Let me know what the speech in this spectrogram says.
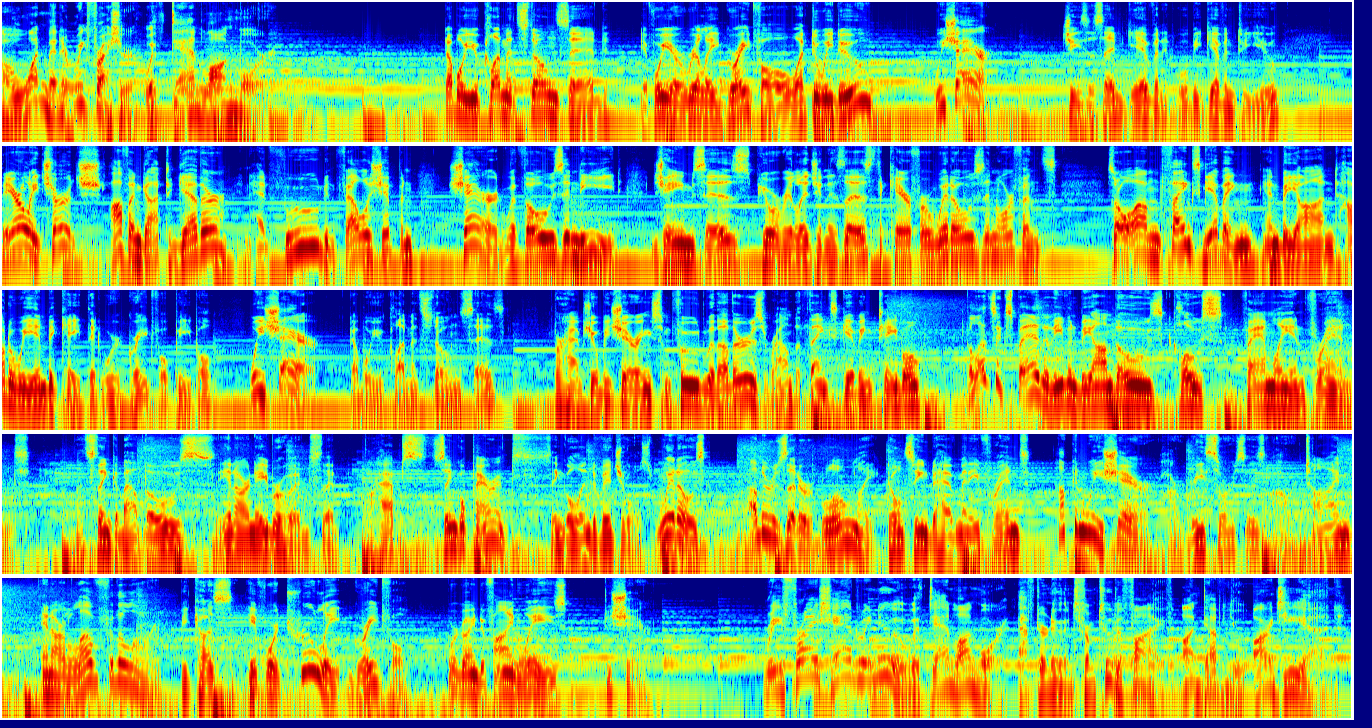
A one minute refresher with Dan Longmore. W. Clement Stone said, If we are really grateful, what do we do? We share. Jesus said, Give and it will be given to you. The early church often got together and had food and fellowship and shared with those in need. James says, Pure religion is this to care for widows and orphans. So on Thanksgiving and beyond, how do we indicate that we're grateful people? We share, W. Clement Stone says. Perhaps you'll be sharing some food with others around the Thanksgiving table, but let's expand it even beyond those close family and friends. Let's think about those in our neighborhoods that perhaps single parents, single individuals, widows, others that are lonely, don't seem to have many friends. How can we share our resources, our time, and our love for the Lord? Because if we're truly grateful, we're going to find ways to share. Refresh and renew with Dan Longmore, afternoons from 2 to 5 on WRGN.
